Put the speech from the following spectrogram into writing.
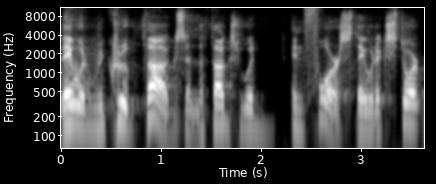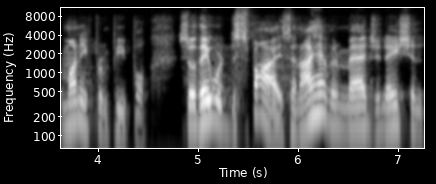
They would recruit thugs, and the thugs would enforce. They would extort money from people. So they were despised. And I have an imagination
